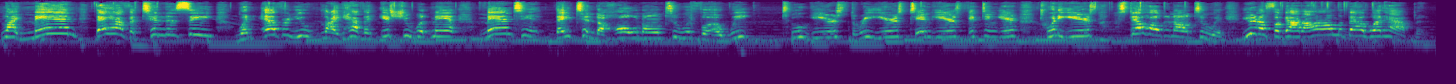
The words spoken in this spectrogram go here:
Like man, they have a tendency whenever you like have an issue with man, man t- they tend to hold on to it for a week, two years, three years, 10 years, 15 years, 20 years, still holding on to it. You done forgot all about what happened.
